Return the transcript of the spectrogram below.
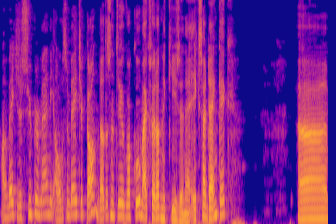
al een beetje de Superman die alles een beetje kan. Dat is natuurlijk wel cool, maar ik zou dat niet kiezen. Nee, ik zou denk ik uh,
